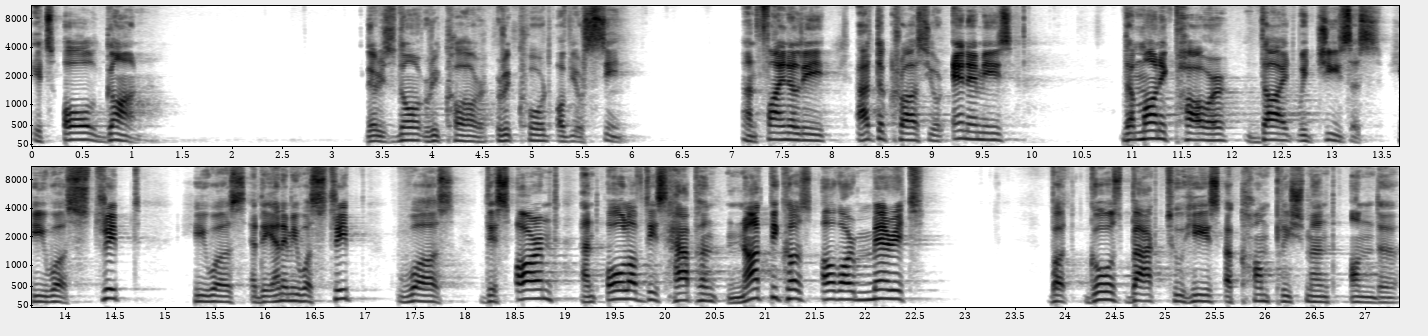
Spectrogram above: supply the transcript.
it's all gone. There is no record, record of your sin. And finally, at the cross, your enemies, demonic power, died with Jesus. He was stripped, he was, the enemy was stripped, was disarmed, and all of this happened not because of our merit, but goes back to his accomplishment on the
